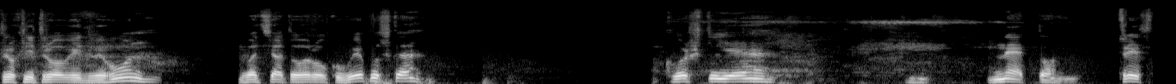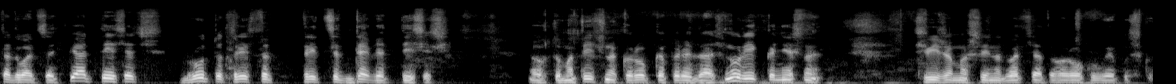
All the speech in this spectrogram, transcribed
Трьохлітровий двигун 20-го року випуска. Коштує нетто 325 тисяч, бруто 339 тисяч. Автоматична коробка передач. Ну, рік, звісно, свіжа машина 20-го року випуску.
